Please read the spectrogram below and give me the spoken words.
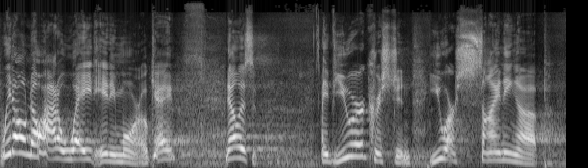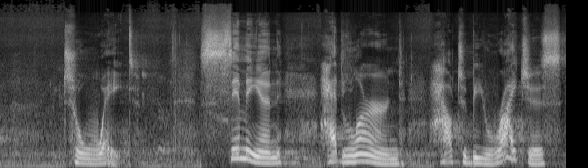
We don't know how to wait anymore, okay? Now, listen if you are a Christian, you are signing up to wait. Simeon had learned how to be righteous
